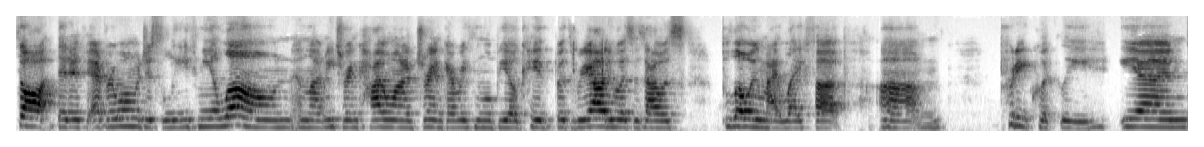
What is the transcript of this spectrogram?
thought that if everyone would just leave me alone and let me drink how I want to drink, everything will be okay. But the reality was, is I was blowing my life up um, pretty quickly. And,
